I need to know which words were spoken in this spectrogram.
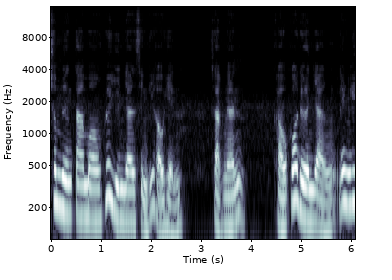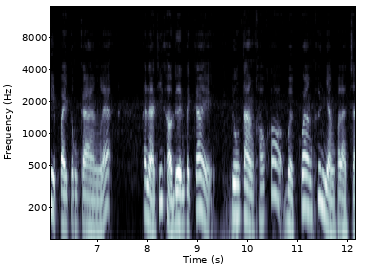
ชำเลืองตามองเพื่อยืนยันสิ่งที่เขาเห็น จากนั้นเขาก็เดินอย่างเร่งรีบไปตรงกลางและขณะที่เขาเดินไปใกล้ ดวงตาเขาก็เบิกกว้างขึ้นอย่างประหลาดใจ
